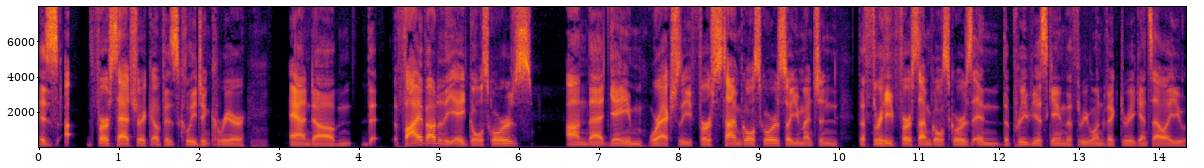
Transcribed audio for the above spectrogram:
his uh, first hat trick of his collegiate career. Mhm. And um, the, five out of the eight goal scorers on that game were actually first time goal scorers. So you mentioned the three first time goal scorers in the previous game, the 3 1 victory against LIU.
